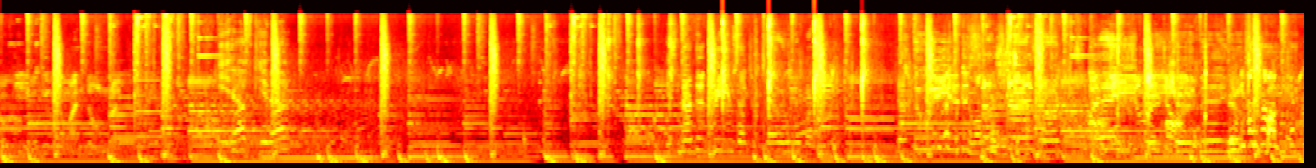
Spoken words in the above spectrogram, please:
여기 여기가 완전 온라인. 여기 집 많겠다.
